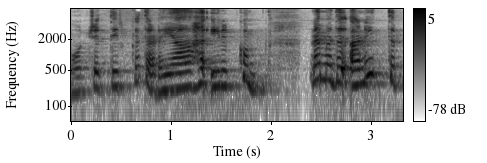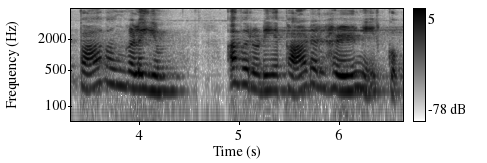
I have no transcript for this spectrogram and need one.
மோட்சத்திற்கு தடையாக இருக்கும் நமது அனைத்து பாவங்களையும் அவருடைய பாடல்கள் நீர்க்கும்.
